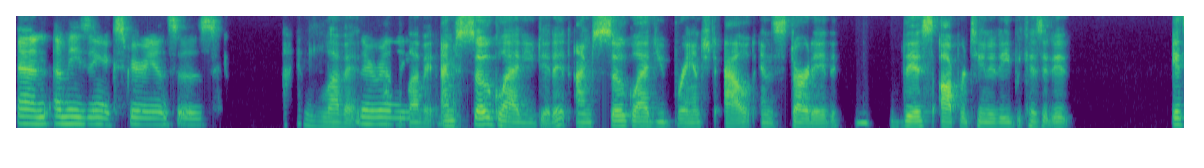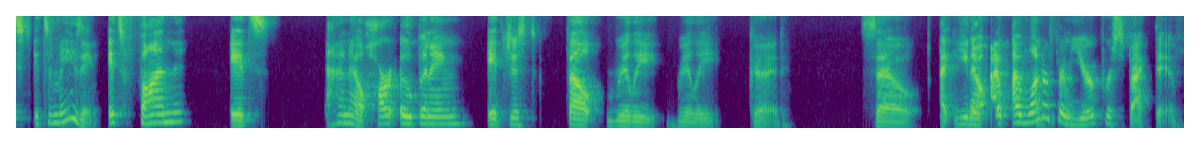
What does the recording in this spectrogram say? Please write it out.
and amazing experiences. I love it. They're really I love it. I'm so glad you did it. I'm so glad you branched out and started this opportunity because it, it it's it's amazing. It's fun. It's I don't know, heart opening. It just felt really really good. So, I, you know, I, I wonder from your perspective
